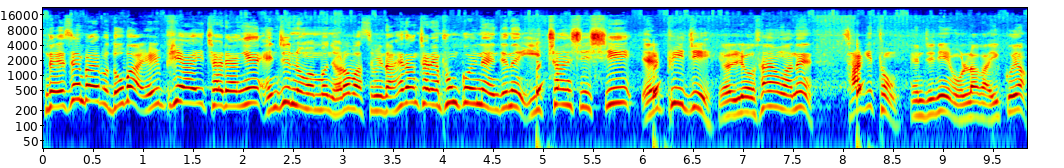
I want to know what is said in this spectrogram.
네, SM5 노바 LPI 차량의 엔진룸 한번 열어봤습니다. 해당 차량 품고 있는 엔진은 2000cc LPG 연료 사용하는 4기통 엔진이 올라가 있고요.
